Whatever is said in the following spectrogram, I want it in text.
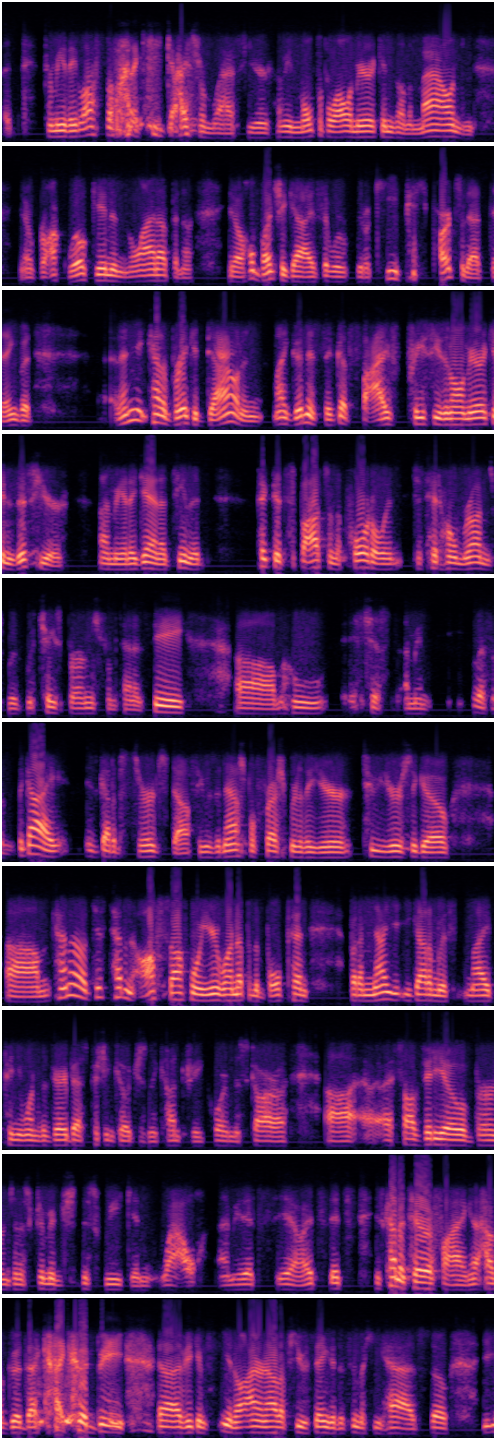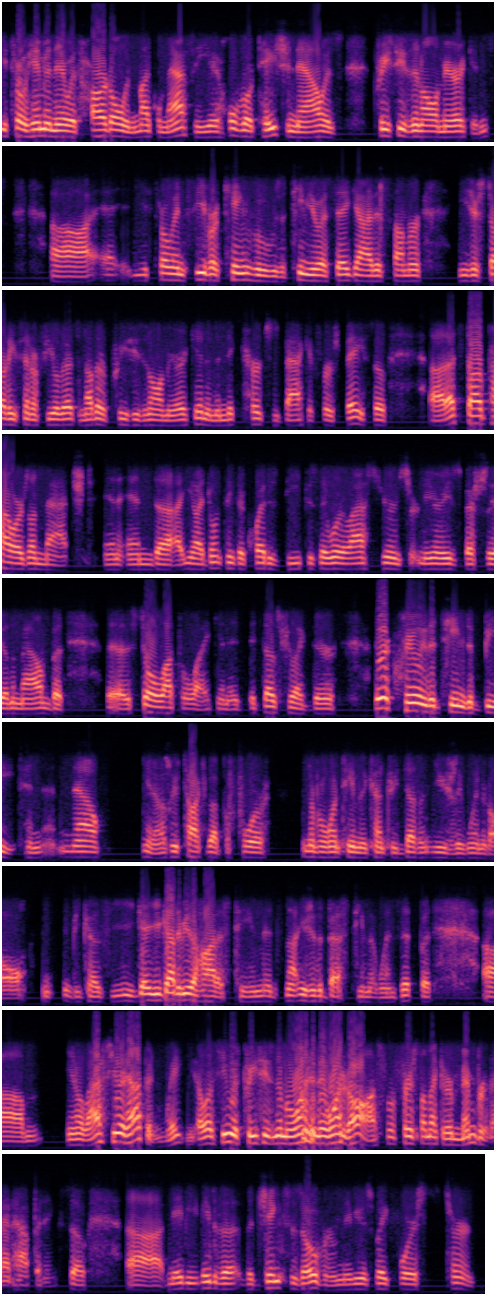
for me, they lost a lot of key guys from last year. I mean, multiple All Americans on the mound, and you know, Brock Wilken in the lineup, and a you know a whole bunch of guys that were that were key parts of that thing. But then you kind of break it down, and my goodness, they've got five preseason All Americans this year. I mean, again, a team that picked its spots in the portal and just hit home runs with, with Chase Burns from Tennessee, um, who it's just, I mean, listen, the guy has got absurd stuff. He was a National Freshman of the Year two years ago. Um, kind of just had an off sophomore year, wound up in the bullpen. But I'm now you, you got him with, my opinion, one of the very best pitching coaches in the country, Corey Muscara. Uh, I saw a video of Burns in a scrimmage this week, and wow, I mean, it's you know, it's it's it's kind of terrifying how good that guy could be uh, if he can you know iron out a few things, and it seems like he has. So you, you throw him in there with Hartle and Michael Massey, your whole rotation now is preseason All Americans. Uh, you throw in Seaver King, who was a Team USA guy this summer. He's your starting center fielder. That's another preseason All American, and then Nick Kurtz is back at first base. So uh, that star power is unmatched, and and uh, you know I don't think they're quite as deep as they were last year in certain areas, especially on the mound. But uh, there's still a lot to like, and it, it does feel like they're they're clearly the team to beat. And now, you know, as we've talked about before, the number one team in the country doesn't usually win at all because you get you got to be the hottest team. It's not usually the best team that wins it, but um, you know, last year it happened. Wait, LSU was preseason number one, and they won it all. It's the first time I can remember that happening. So uh, maybe maybe the the jinx is over. Maybe it's Wake Forest's turn.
